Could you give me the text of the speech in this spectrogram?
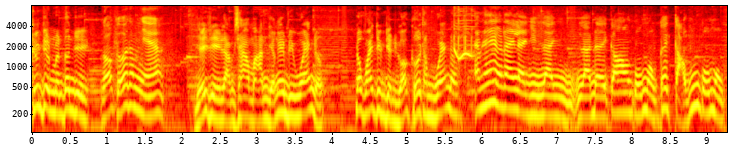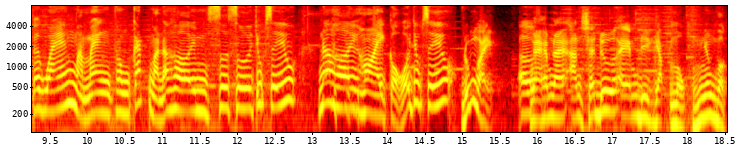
Chương trình mình tên gì? Gõ cửa thăm nhà Vậy thì làm sao mà anh dẫn em đi quán được Đâu phải chương trình Gõ Cửa Thăm Quán đâu. Em thấy ở đây là là là đề con của một cái cổng của một cái quán mà mang phong cách mà nó hơi xưa xưa chút xíu Nó hơi hoài cổ chút xíu. Đúng vậy. Ừ. Ngày hôm nay anh sẽ đưa em đi gặp một nhân vật.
